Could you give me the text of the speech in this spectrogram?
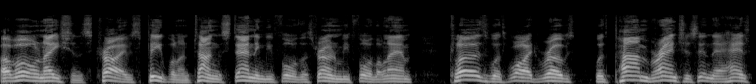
of all nations, tribes, people, and tongues, standing before the throne and before the Lamb, clothed with white robes, with palm branches in their hands.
